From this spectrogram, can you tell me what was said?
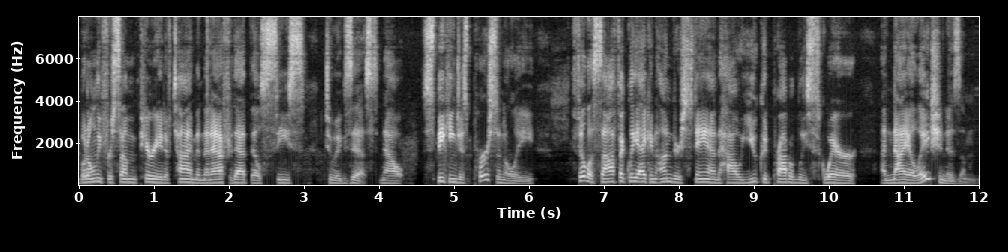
but only for some period of time. And then after that, they'll cease to exist. Now, speaking just personally, philosophically, I can understand how you could probably square annihilationism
